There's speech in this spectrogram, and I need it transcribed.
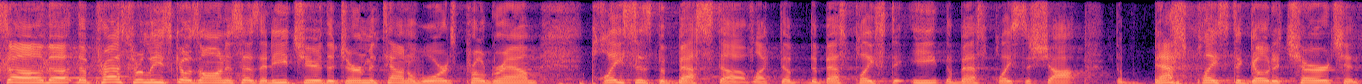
So the, the press release goes on and says that each year the Germantown Awards program places the best of, like the, the best place to eat, the best place to shop, the best place to go to church. And,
